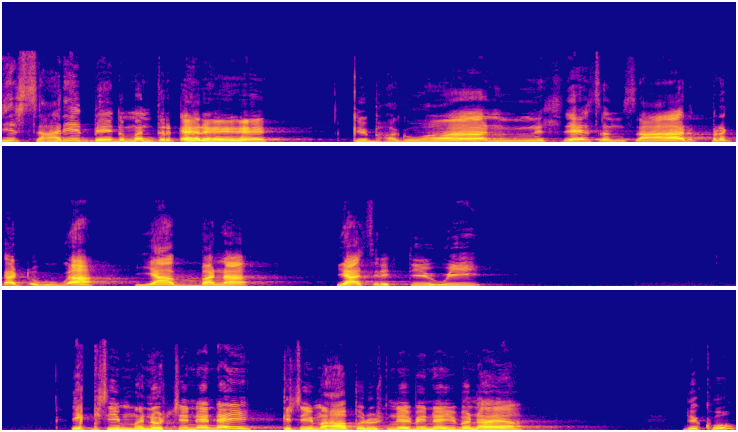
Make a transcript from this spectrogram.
ये सारे वेद मंत्र कह रहे हैं कि भगवान से संसार प्रकट हुआ या बना या सृष्टि हुई। ये किसी मनुष्य ने नहीं, किसी महापुरुष ने भी नहीं बनाया। देखो,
